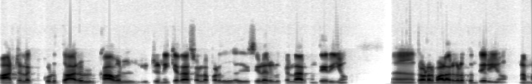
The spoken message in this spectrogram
ஆற்றலை கொடுத்து அருள் காவல் இட்டு நிற்கதா சொல்லப்படுது. அது சீடர்களுக்கு எல்லாருக்கும் தெரியும். தொடர்பாளர்களுக்கும் தெரியும். நம்ம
